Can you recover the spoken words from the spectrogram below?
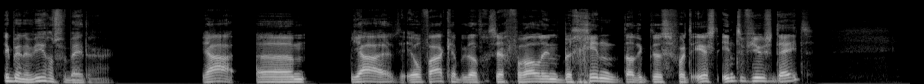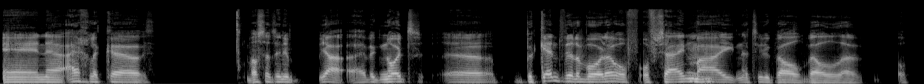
ik ben een wereldverbeteraar. Ja, um, ja, heel vaak heb ik dat gezegd. Vooral in het begin dat ik dus voor het eerst interviews deed. En uh, eigenlijk uh, was dat in de, ja, heb ik nooit uh, bekend willen worden of, of zijn. Mm -hmm. Maar natuurlijk wel, wel, op,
